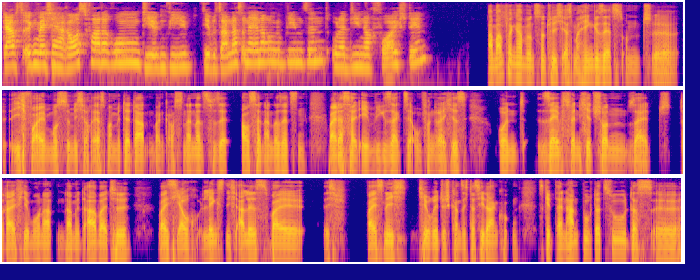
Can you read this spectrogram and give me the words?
Gab es irgendwelche Herausforderungen, die irgendwie dir besonders in Erinnerung geblieben sind oder die noch vor euch stehen? Am Anfang haben wir uns natürlich erstmal hingesetzt und äh, ich vor allem musste mich auch erstmal mit der Datenbank auseinandersetzen, weil das halt eben, wie gesagt, sehr umfangreich ist. Und selbst wenn ich jetzt schon seit drei, vier Monaten damit arbeite, weiß ich auch längst nicht alles, weil ich weiß nicht, theoretisch kann sich das jeder angucken. Es gibt ein Handbuch dazu, das äh,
